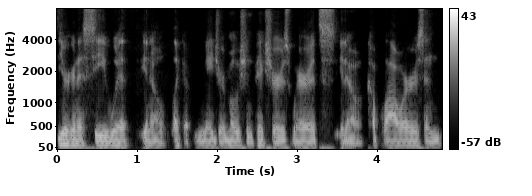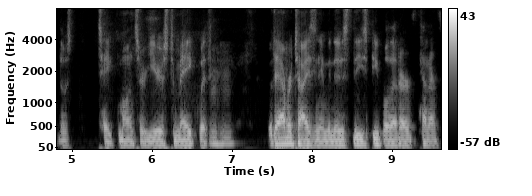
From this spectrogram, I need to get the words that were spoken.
you're going to see with you know like a major motion pictures where it's you know a couple hours and those take months or years to make with Mhm. with advertising i mean there's these people that are kind of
